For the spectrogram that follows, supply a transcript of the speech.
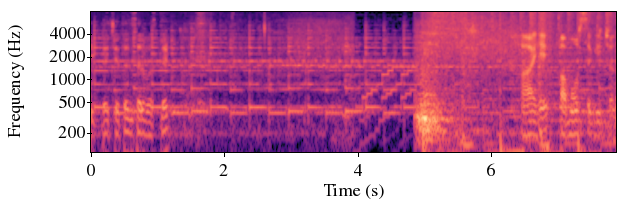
इकडे चेतन सर बसले हा आहे हाऊसचं किचन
